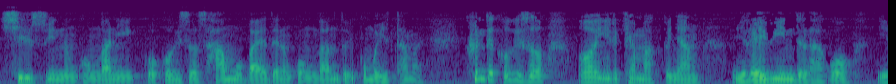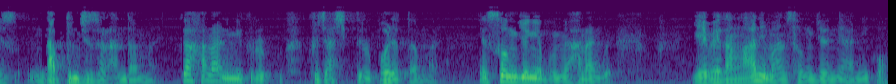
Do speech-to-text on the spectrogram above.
쉴 수 있는 공간이 있고 거기서 사무 봐야 되는 공간도 있고 뭐 이렇단 말이에요. 그런데 거기서 어 이렇게 막 그냥 레위인들하고 나쁜 짓을 한단 말이에요. 그러니까 하나님이 그를 그 자식들을 버렸단 말이에요. 성경에 보면 하나님 거 예배당 안이만 성전이 아니고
